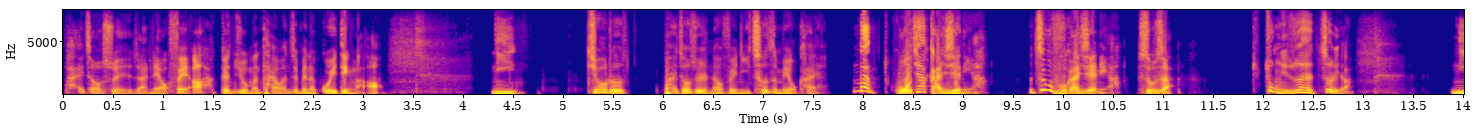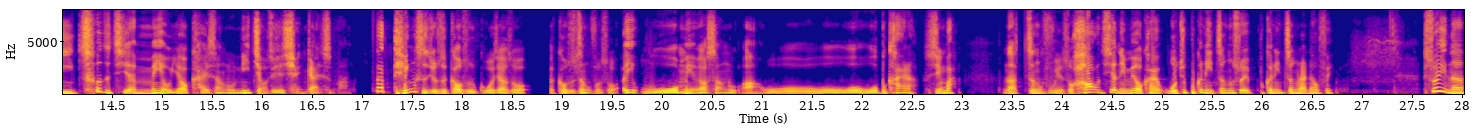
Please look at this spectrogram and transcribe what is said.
牌照税、燃料费啊。根据我们台湾这边的规定了啊，你缴的牌照税、燃料费，你车子没有开，那国家感谢你啊，政府感谢你啊，是不是？重点就在这里啊。你车子既然没有要开上路，你缴这些钱干什么？那停驶就是告诉国家说，告诉政府说，哎，我没有要上路啊，我我我我不开了，行吧？那政府也说好，既然你没有开，我就不跟你征税，不跟你征燃料费。所以呢，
